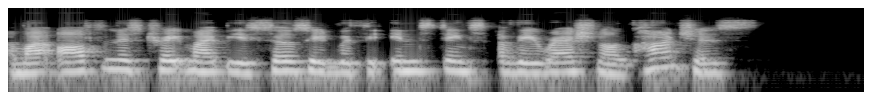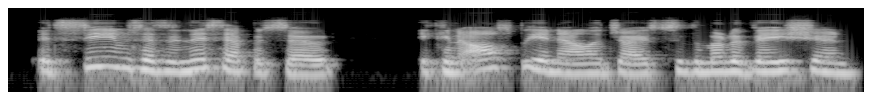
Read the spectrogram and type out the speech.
And while often this trait might be associated with the instincts of the irrational unconscious, it seems, as in this episode, it can also be analogized to the motivation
